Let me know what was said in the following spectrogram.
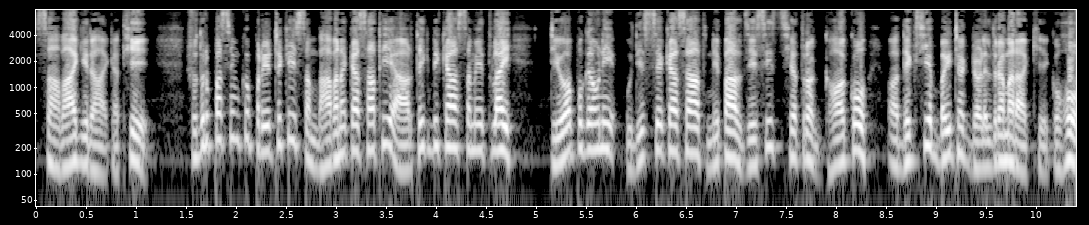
सहभागी रहेका थिए। सुदूरपश्चिमको पर्यटकीय सम्भावनाका साथै आर्थिक विकास समेतलाई टेवा पुगाउने उद्देश्यका साथ नेपाल जेसिस क्षेत्र घको अध्यक्षीय बैठक डडेलधुरामा राखिएको हो।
